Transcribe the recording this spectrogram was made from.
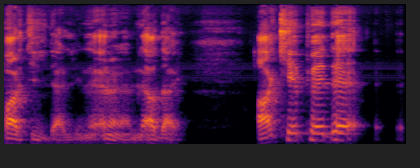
parti liderliğine en önemli aday. AKP'de e,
